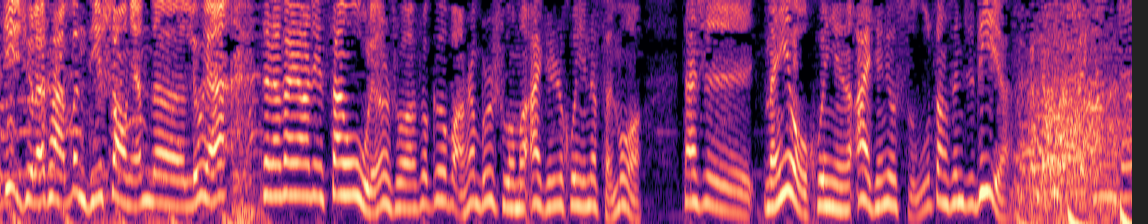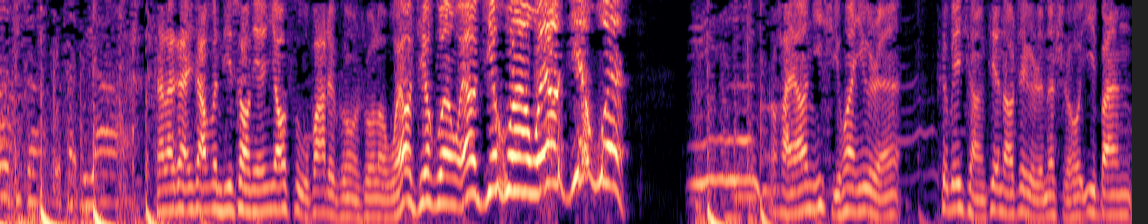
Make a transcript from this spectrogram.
继续来看问题少年的留言，再来看一下这三五五零说说哥，网上不是说吗？爱情是婚姻的坟墓，但是没有婚姻，爱情就死无葬身之地啊。再来看一下问题少年幺四五八这朋友说了，我要结婚，我要结婚，我要结婚。说海洋，你喜欢一个人，特别想见到这个人的时候，一般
